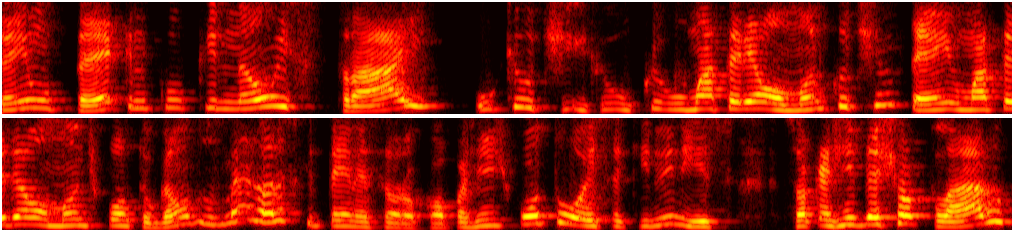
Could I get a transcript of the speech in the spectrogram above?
Tem um técnico que não extrai o que o, o, o material humano que o time tem. O material humano de Portugal é um dos melhores que tem nessa Eurocopa. A gente pontuou isso aqui no início. Só que a gente deixou claro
